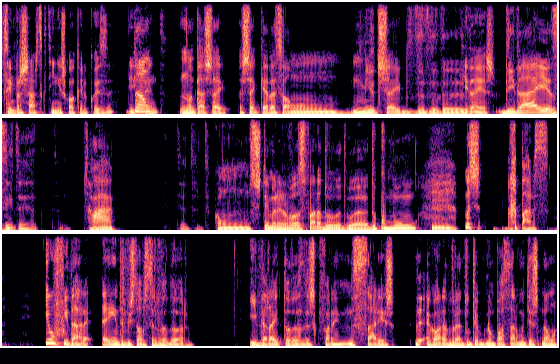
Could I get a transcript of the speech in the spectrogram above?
sempre achaste que tinhas qualquer coisa diferente? Nunca achei. Achei que era só um, miúdo cheio de, de- de- De ideias. de ideias e de, sei lá, com um sistema nervoso fora do, do, do comum. Hum. Mas repare-se, eu fui dar a entrevista ao Observador e darei todas as que forem necessárias. Agora, durante um tempo, não posso dar muitas, senão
